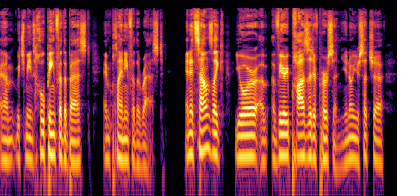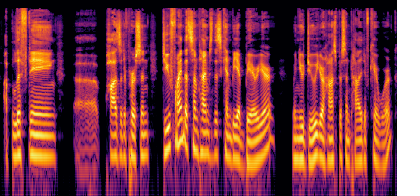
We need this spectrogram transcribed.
um, which means hoping for the best and planning for the rest. And it sounds like you're a, a very positive person. You know, you're such a uplifting, uh, positive person. Do you find that sometimes this can be a barrier when you do your hospice and palliative care work?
